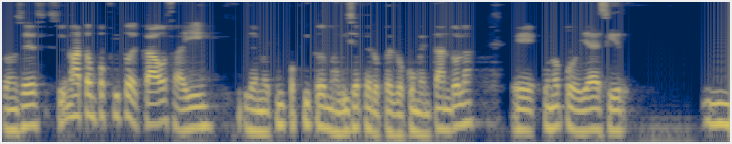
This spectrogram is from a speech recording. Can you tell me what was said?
Entonces, si uno ata un poquito de caos ahí, y le mete un poquito de malicia, pero pues documentándola, eh, uno podría decir, mm,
